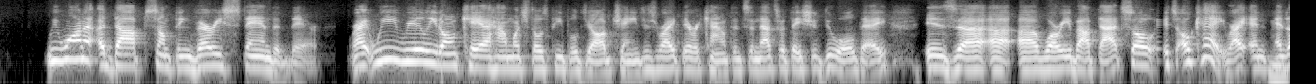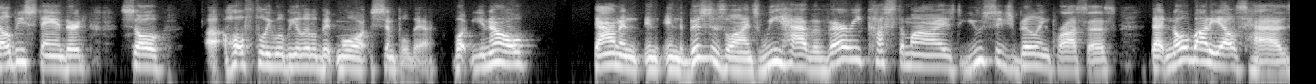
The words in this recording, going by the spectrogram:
we want to adopt something very standard there right? We really don't care how much those people job changes, right? They're accountants, and that's what they should do all day is uh, uh, uh, worry about that. So it's okay, right? And mm-hmm. and they'll be standard. So uh, hopefully we'll be a little bit more simple there. But you know, down in, in in the business lines, we have a very customized usage billing process that nobody else has,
